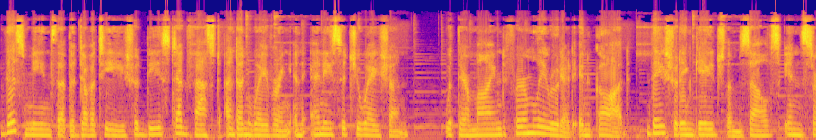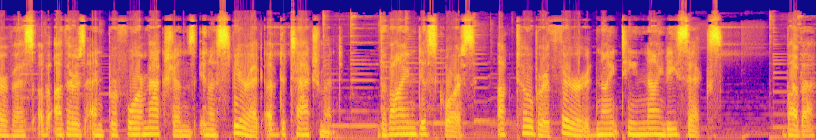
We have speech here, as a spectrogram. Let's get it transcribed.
This means that the devotee should be steadfast and unwavering in any situation. With their mind firmly rooted in God, they should engage themselves in service of others and perform actions in a spirit of detachment. Divine Discourse, October 3, 1996. Baba.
